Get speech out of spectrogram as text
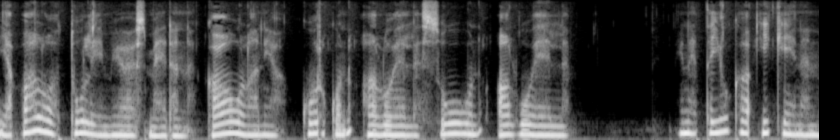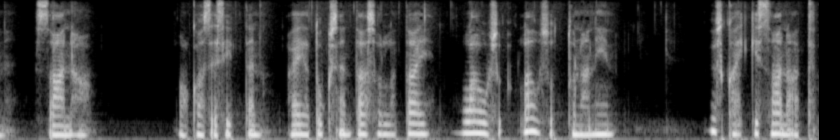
Ja valo tuli myös meidän kaulan ja kurkun alueelle, suun alueelle, niin että joka ikinen sana, olkoon se sitten ajatuksen tasolla tai lausu, lausuttuna, niin myös kaikki sanat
